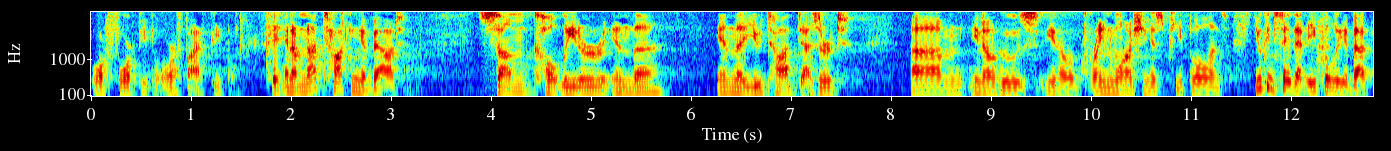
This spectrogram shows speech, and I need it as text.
Or four people, or five people? Could- and I'm not talking about some cult leader in the in the Utah desert, um, you know, who's you know brainwashing his people, and you can say that equally about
